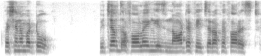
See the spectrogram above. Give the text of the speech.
Question number 2. Which of the following is not a feature of a forest?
